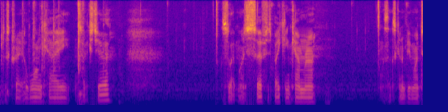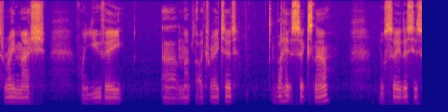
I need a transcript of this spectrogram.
just create a 1k texture. Select my surface baking camera. So that's going to be my terrain mesh my UV uh, map that I created. If I hit 6 now you'll see this is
